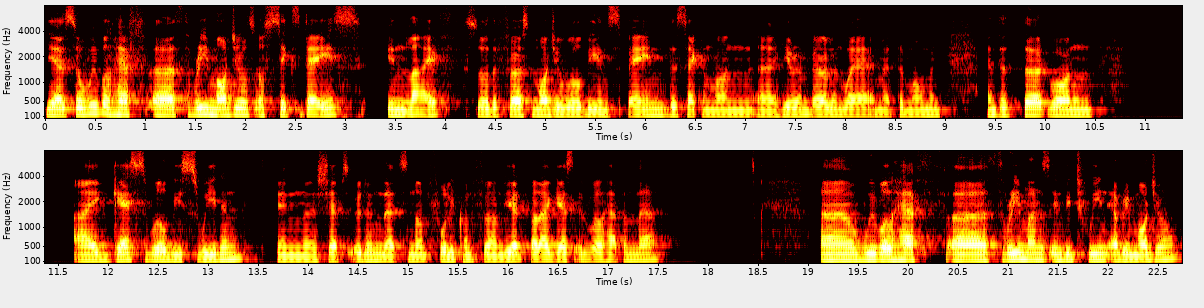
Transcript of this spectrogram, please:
Yeah, so we will have uh, three modules of six days in life. So the first module will be in Spain, the second one uh, here in Berlin where I'm at the moment. And the third one, I guess will be Sweden in uh. That's not fully confirmed yet, but I guess it will happen there. Uh, we will have uh, three months in between every module.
